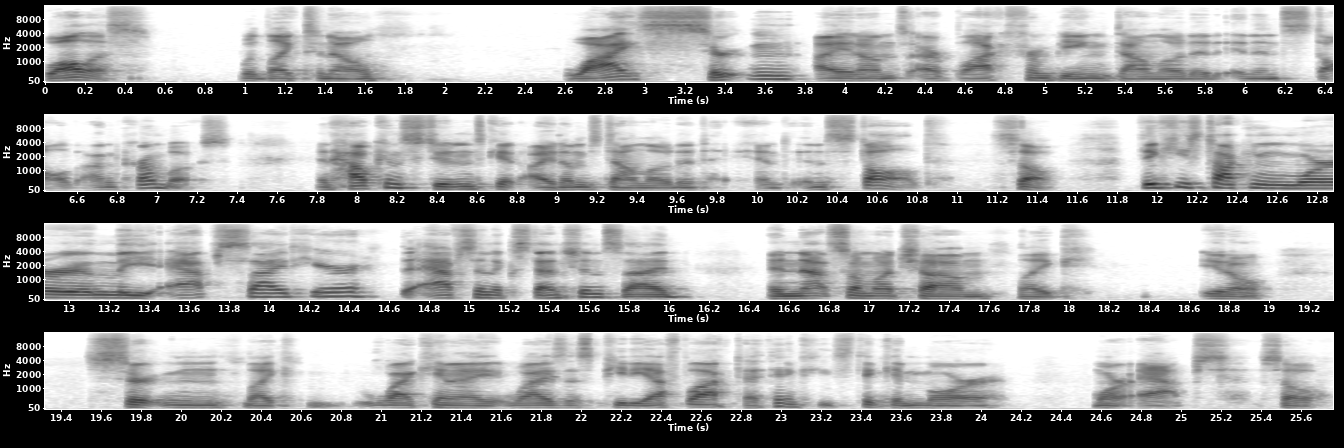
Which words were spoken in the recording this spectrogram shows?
Wallace would like to know why certain items are blocked from being downloaded and installed on Chromebooks, and how can students get items downloaded and installed? So I think he's talking more on the app side here, the apps and extension side, and not so much um like you know certain like why can't I why is this PDF blocked? I think he's thinking more more apps. So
